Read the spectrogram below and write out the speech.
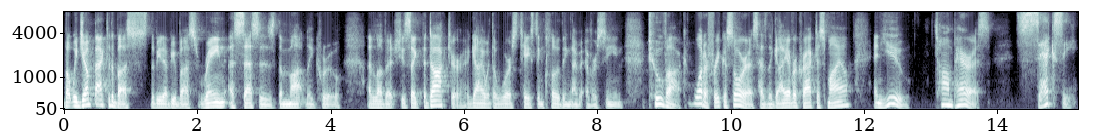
But we jump back to the bus, the VW bus. Rain assesses the motley crew. I love it. She's like, the doctor, a guy with the worst taste in clothing I've ever seen. Tuvok, what a freakosaurus. Has the guy ever cracked a smile? And you, Tom Paris, sexy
